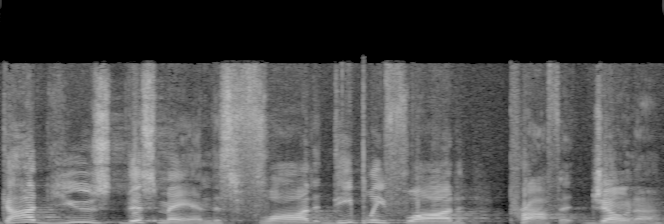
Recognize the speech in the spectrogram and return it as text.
God used this man, this flawed, deeply flawed prophet, Jonah,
